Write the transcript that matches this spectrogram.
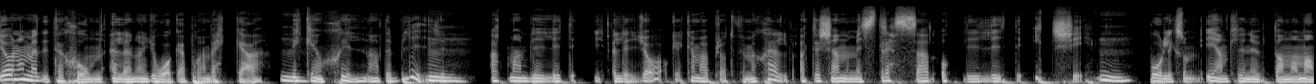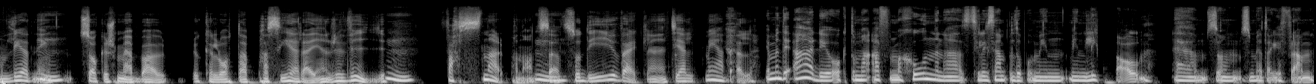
gör någon meditation eller någon yoga på en vecka. Mm. Vilken skillnad det blir. Mm. Att man blir lite, eller jag, jag kan bara prata för mig själv, att jag känner mig stressad och blir lite itchy. Mm. På liksom, egentligen utan någon anledning. Mm. Saker som jag bara brukar låta passera i en revy Mm. Fastnar på något Mm. sätt. Så det är ju verkligen ett hjälpmedel. Ja men det är det och de här affirmationerna, till exempel då på min, min lipbalm eh, som, som jag tagit fram,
